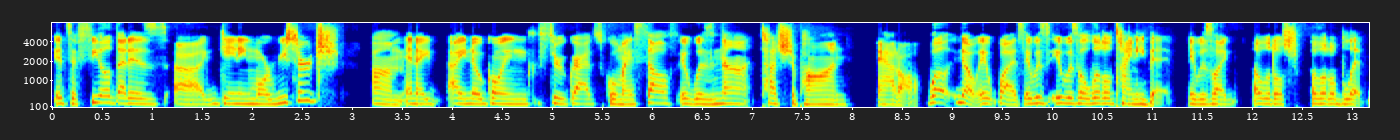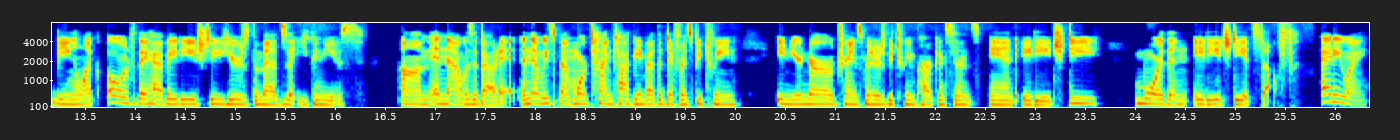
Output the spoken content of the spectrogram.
it's a field that is uh, gaining more research. Um, and I, I know going through grad school myself, it was not touched upon at all. Well, no, it was. It was. It was a little tiny bit. It was like a little sh- a little blip, being like, oh, if they have ADHD, here's the meds that you can use. Um, and that was about it. And then we spent more time talking about the difference between in your neurotransmitters between Parkinson's and ADHD more than ADHD itself. Anyway,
